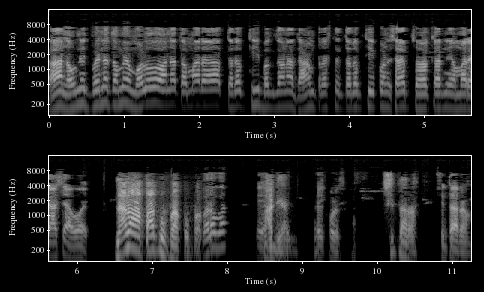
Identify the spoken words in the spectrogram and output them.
હા નવનીતભાઈ ને તમે મળો અને તમારા તરફથી બગદાણા ધામ ટ્રસ્ટ તરફથી પણ સાહેબ સહકારની અમારે આશા હોય. ના ના પાકું પાકું પાકું. બરોબર? હાજી હાજી. citará. Citarão.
